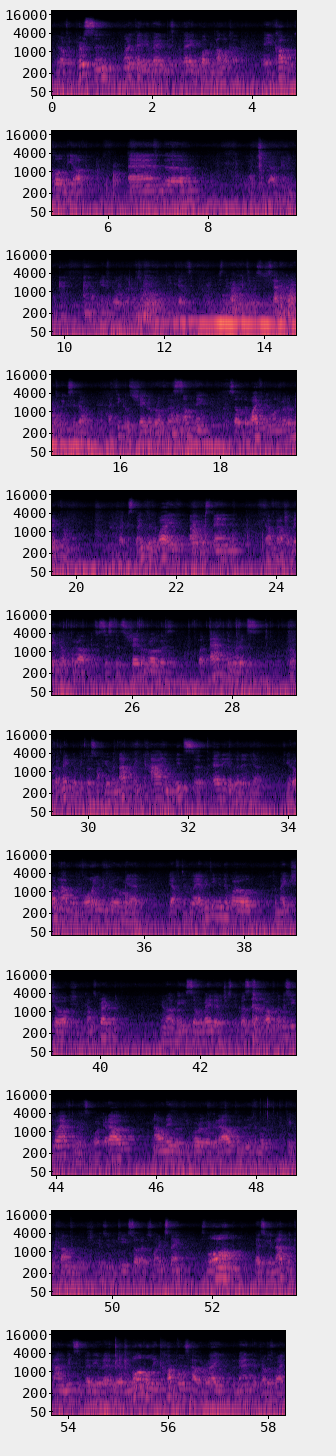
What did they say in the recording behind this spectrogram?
you know, if a person, I want to tell you a very, a very important halacha. A couple called me up, and uh, I forgot. I'm gonna go over the details. It was just happened about two weeks ago. I think it was Sheva Baruch or something. So the wife didn't want to go to mikvah. I explained to the wife, I understand, you have to have the makeup put up, it's a sister's Sheva Brachos, but afterwards, to because if you're not Mekayim Mitzvah Peri Olivia, if you don't have a boy and a girl yet, you have to do everything in the world to make sure she becomes pregnant. You know what I mean? So we made it just because it's uncomfortable, so you go afterwards, work it out. Now a neighbor, you go work it out, and even if people come, and she gives you the key. So I just want to explain. As long as you're not the kind mitzvah normally couples have a right, the man can tell his wife,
